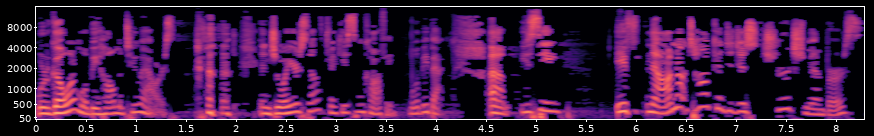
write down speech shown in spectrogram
We're going. We'll be home in two hours. Enjoy yourself. Drink you some coffee. We'll be back. Um, you see, if now I'm not talking to just church members.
